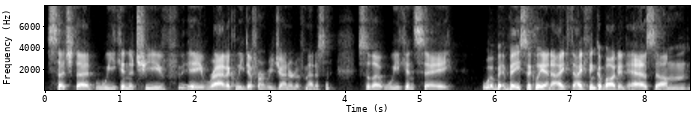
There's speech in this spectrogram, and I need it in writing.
such that we can achieve a radically different regenerative medicine so that we can say basically and i, I think about it as um,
